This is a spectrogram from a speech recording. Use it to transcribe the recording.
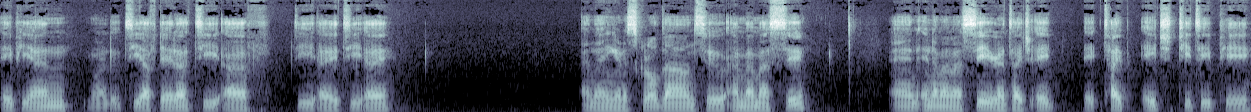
APN, you want to do TF data, TF DATA, and then you're going to scroll down to MMSC, and in MMSC you're going to type, type HTTP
